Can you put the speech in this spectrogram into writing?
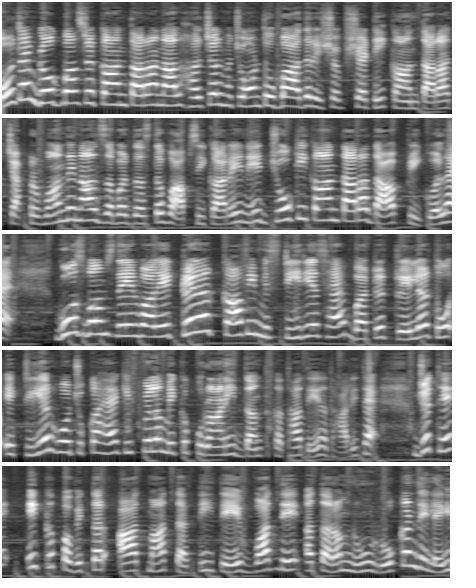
올 ਟਾਈਮ ਬਲੌਕਬਸਟਰ ਕਾਂਤਾਰਾ ਨਾਲ ਹਲਚਲ ਮਚਾਉਣ ਤੋਂ ਬਾਅਦ ਰਿਸ਼ਭ ਸ਼ੈਟੀ ਕਾਂਤਾਰਾ ਚੈਪਟਰ 1 ਦੇ ਨਾਲ ਜ਼ਬਰਦਸਤ ਵਾਪਸੀ ਕਰ ਰਹੇ ਨੇ, ਜੋ ਕਿ ਕਾਂਤਾਰਾ ਦਾ ਪ੍ਰੀਕਵਲ ਹੈ। ਗੂਸਬੰਪਸ ਦੇਣ ਵਾਲੇ ਟ੍ਰੇਲਰ ਕਾਫੀ ਮਿਸਟੀਰੀਅਸ ਹੈ ਬਟ ਟ੍ਰੇਲਰ ਤੋਂ ਇਹ ਕਲੀਅਰ ਹੋ ਚੁੱਕਾ ਹੈ ਕਿ ਫਿਲਮ ਇੱਕ ਪੁਰਾਣੀ ਦੰਤ ਕਥਾ ਤੇ ਆਧਾਰਿਤ ਹੈ, ਜਿੱਥੇ ਇੱਕ ਪਵਿੱਤਰ ਆਤਮਾ ਧਰਤੀ ਤੇ ਵਾਧੇ ਅਧਰਮ ਨੂੰ ਰੋਕਣ ਦੇ ਲਈ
